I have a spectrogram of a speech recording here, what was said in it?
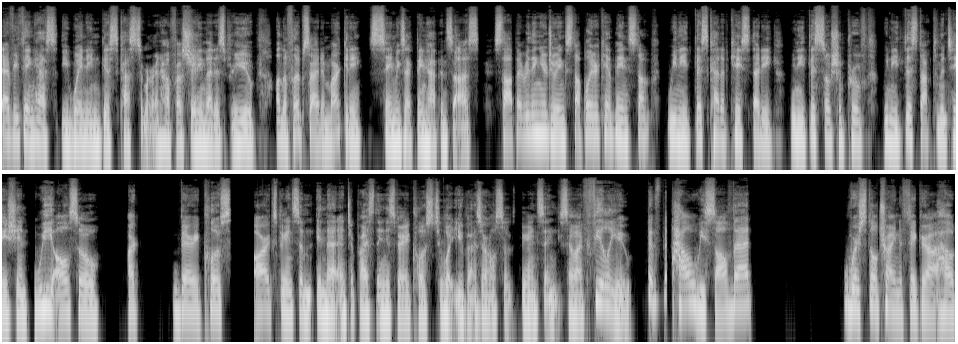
everything has to be winning this customer and how frustrating that is for you. On the flip side in marketing, same exact thing happens to us. Stop everything you're doing. Stop all your campaigns. Stop. We need this kind of case study. We need this social proof. We need this documentation. We also are very close. Our experience in, in that enterprise thing is very close to what you guys are also experiencing. So I feel you. How we solve that we're still trying to figure out how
